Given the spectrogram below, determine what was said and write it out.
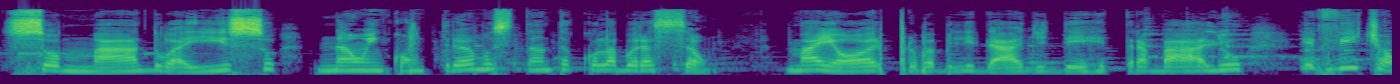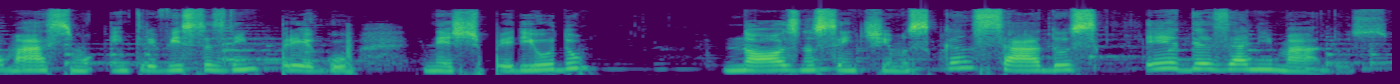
Somado a isso, não encontramos tanta colaboração. Maior probabilidade de retrabalho. Evite ao máximo entrevistas de emprego. Neste período, nós nos sentimos cansados e desanimados.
